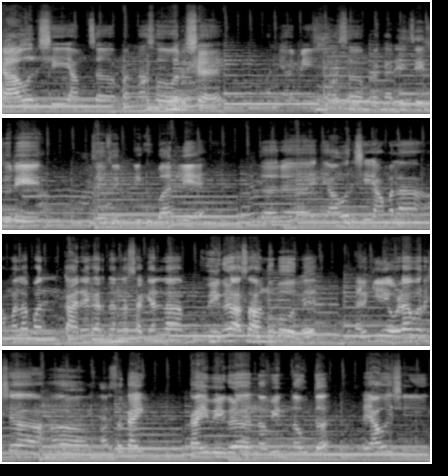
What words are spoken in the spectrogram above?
यावर्षी आमचं पन्नासावं वर्ष आहे. आणि अशा प्रकारे जेजुरी जेजुरी उभारली आहे. तर यावर्षी आम्हाला आम्हाला पण कार्य करताना सगळ्यांना वेगळा असा अनुभव होतोय. कारण की एवढ्या वर्ष असं काही काही वेगळं नवीन नव्हतं. तर यावर्षी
